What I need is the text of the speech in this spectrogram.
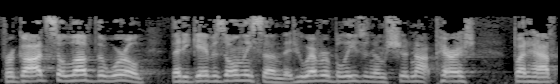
For God so loved the world that he gave his only son, that whoever believes in him should not perish, but have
